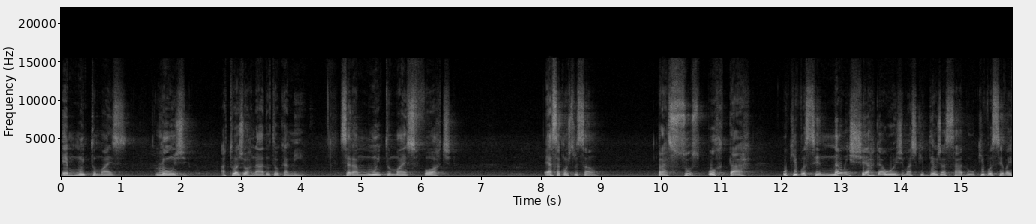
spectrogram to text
é muito mais longe a tua jornada, o teu caminho. Será muito mais forte essa construção para suportar o que você não enxerga hoje, mas que Deus já sabe o que você vai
